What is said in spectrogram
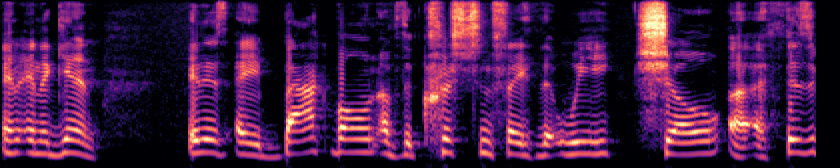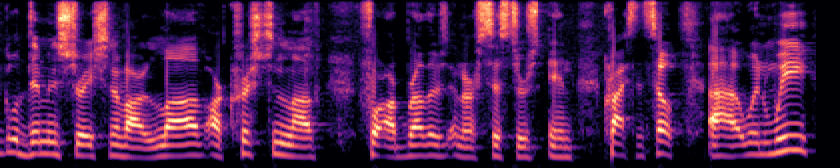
And, and again, it is a backbone of the Christian faith that we show a, physical demonstration of our love, our Christian love for our brothers and our sisters in Christ. And so uh, when we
